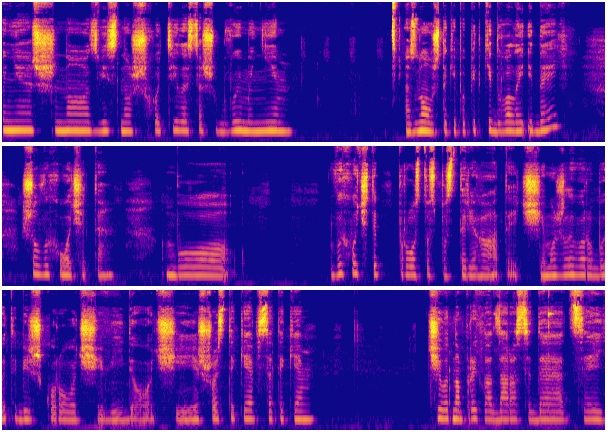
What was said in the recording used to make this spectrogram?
звісно, звісно ж, хотілося, щоб ви мені знову ж таки попідкидували ідей, що ви хочете. Бо ви хочете просто спостерігати, чи, можливо, робити більш коротші відео, чи щось таке все-таки. Чи, от, наприклад, зараз іде цей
